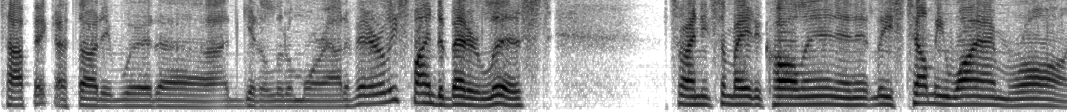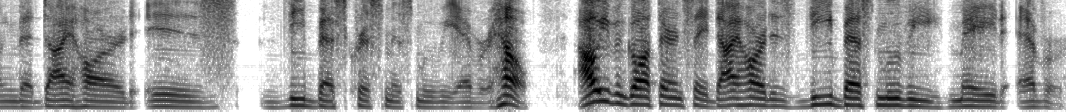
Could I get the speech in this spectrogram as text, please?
topic. I thought it would uh, I'd get a little more out of it, or at least find a better list. So I need somebody to call in and at least tell me why I'm wrong that Die Hard is the best Christmas movie ever. Hell, I'll even go out there and say Die Hard is the best movie made ever.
